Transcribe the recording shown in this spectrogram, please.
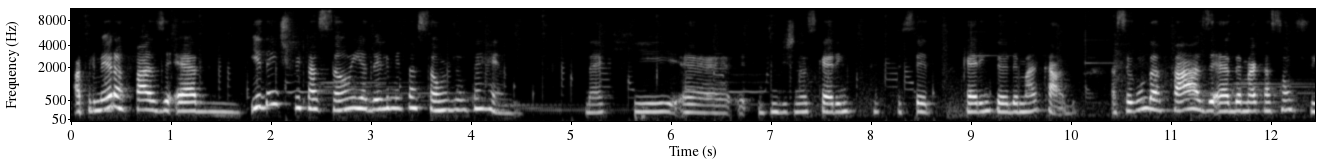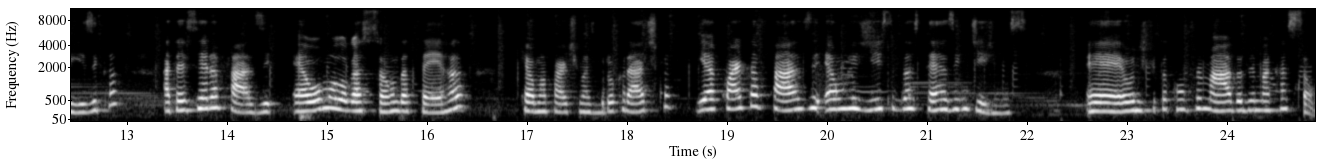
A primeira fase é a identificação e a delimitação de um terreno, né, que é, os indígenas querem ter, querem ter demarcado. A segunda fase é a demarcação física. A terceira fase é a homologação da terra, que é uma parte mais burocrática. E a quarta fase é um registro das terras indígenas, é, onde fica confirmada a demarcação.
